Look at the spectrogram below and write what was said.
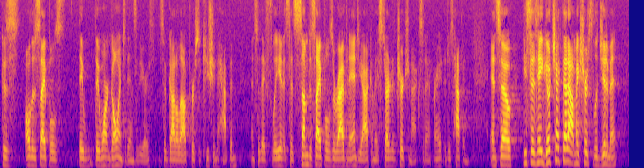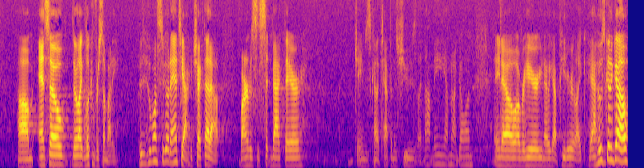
because all the disciples, they, they weren't going to the ends of the earth. So God allowed persecution to happen. And so they flee. And it says some disciples arrived in Antioch and they started a church in accident, right? It just happened. And so he says, hey, go check that out. Make sure it's legitimate. Um, and so they're like looking for somebody. Who, who wants to go to Antioch and check that out? Barnabas is sitting back there. James is kind of tapping his shoes, like, not me, I'm not going. And, you know, over here, you know, we got Peter, like, yeah, who's going to go?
